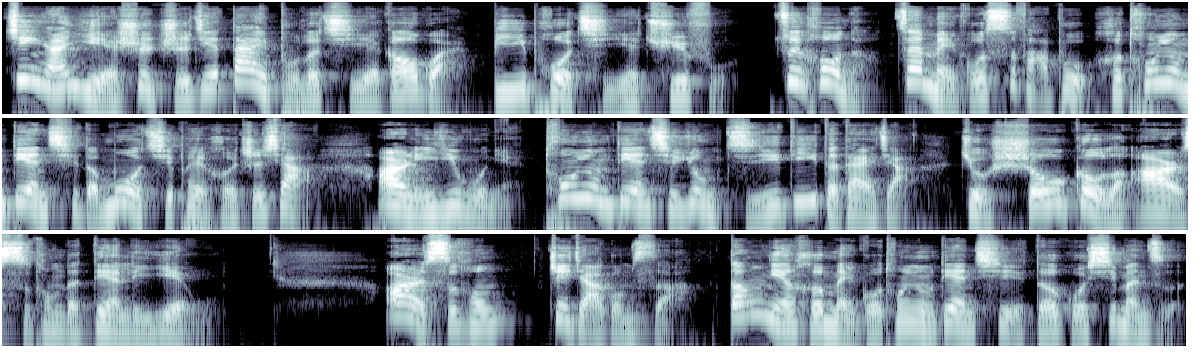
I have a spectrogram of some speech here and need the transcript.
竟然也是直接逮捕了企业高管，逼迫企业屈服。最后呢，在美国司法部和通用电气的默契配合之下，二零一五年，通用电气用极低的代价就收购了阿尔斯通的电力业务。阿尔斯通这家公司啊，当年和美国通用电气、德国西门子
